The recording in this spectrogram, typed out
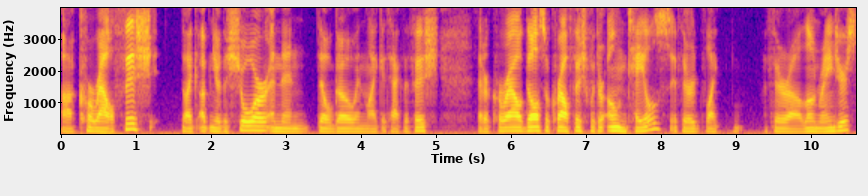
uh, corral fish like up near the shore, and then they'll go and like attack the fish that are corralled. They'll also corral fish with their own tails if they're like if they're uh, lone rangers,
